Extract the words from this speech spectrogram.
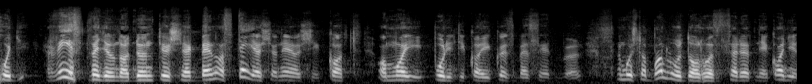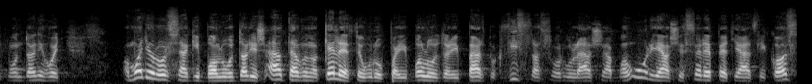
hogy részt vegyen a döntésekben, az teljesen elsikadt a mai politikai közbeszédből. Most a baloldalhoz szeretnék annyit mondani, hogy a magyarországi baloldal és általában a kelet-európai baloldali pártok visszaszorulásában óriási szerepet játszik az,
